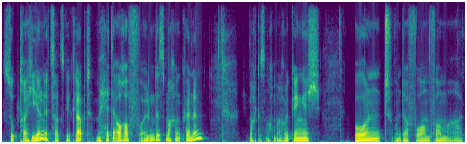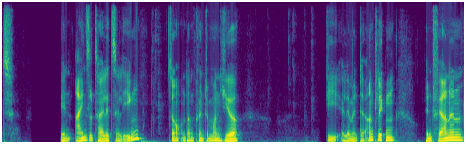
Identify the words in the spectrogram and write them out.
subtrahieren. Jetzt hat es geklappt. Man hätte auch auf folgendes machen können. Mache das nochmal rückgängig und unter Formformat in Einzelteile zerlegen. So, und dann könnte man hier die Elemente anklicken, entfernen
